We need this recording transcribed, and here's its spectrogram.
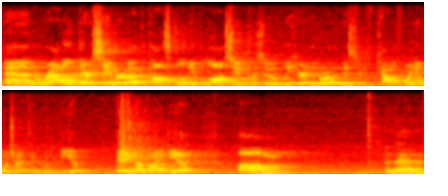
and rattled their saber about the possibility of a lawsuit, presumably here in the Northern District of California, which I think would be a bang-up idea. Um, and then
